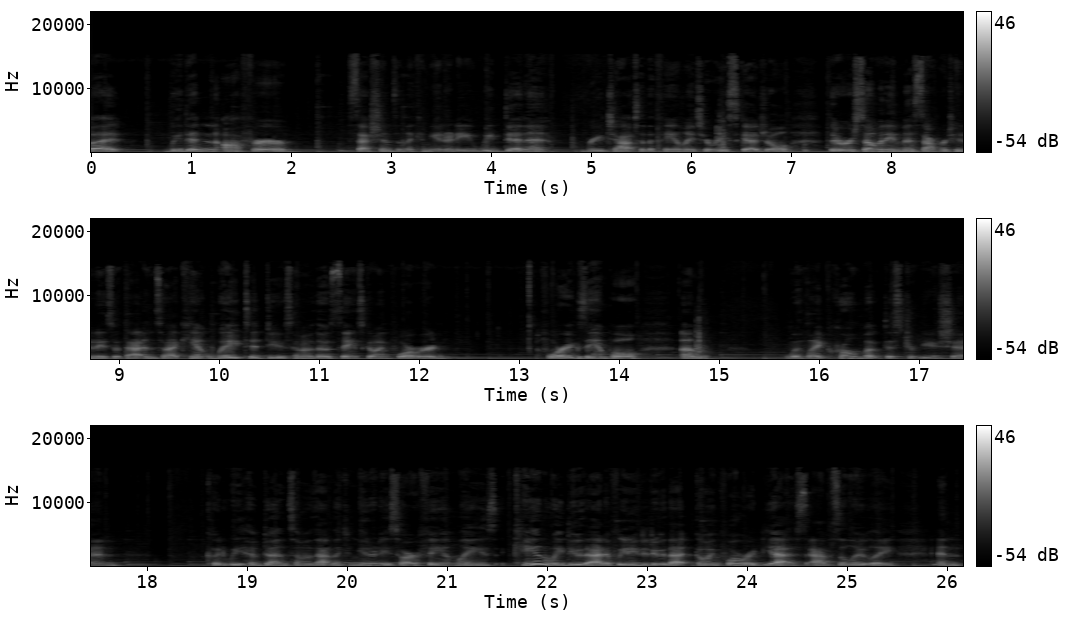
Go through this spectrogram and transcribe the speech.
But we didn't offer sessions in the community. We didn't reach out to the family to reschedule. There were so many missed opportunities with that, and so I can't wait to do some of those things going forward. For example, um, with like Chromebook distribution, could we have done some of that in the community so our families can we do that if we need to do that going forward? Yes, absolutely. And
